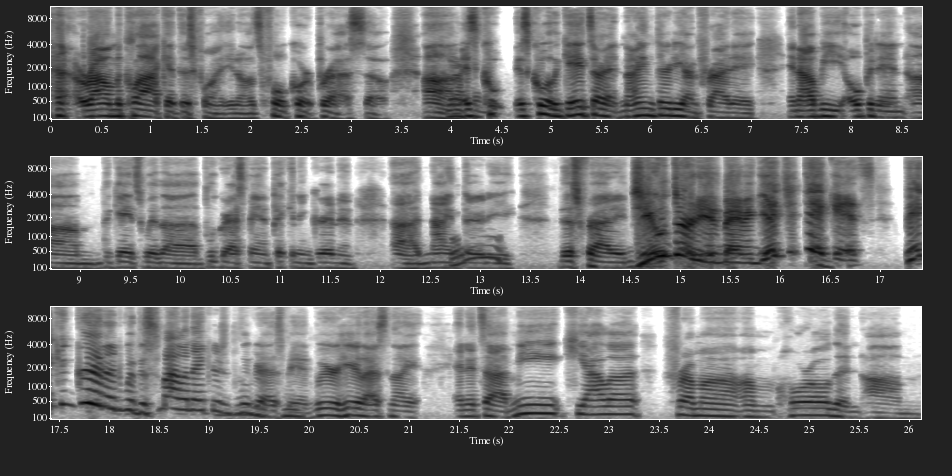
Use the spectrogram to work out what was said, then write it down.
around the clock at this point you know it's full court press so um it's cool it's cool the gates are at 9 30 on friday and I'll be opening um, the gates with a bluegrass band picking and grinning uh, 9:30 this Friday, June 30th, baby. Get your tickets. Pick and grinning with the Smiling Acres Bluegrass Band. We were here last night, and it's uh, me, Kiala from uh, um, Horold, and um,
